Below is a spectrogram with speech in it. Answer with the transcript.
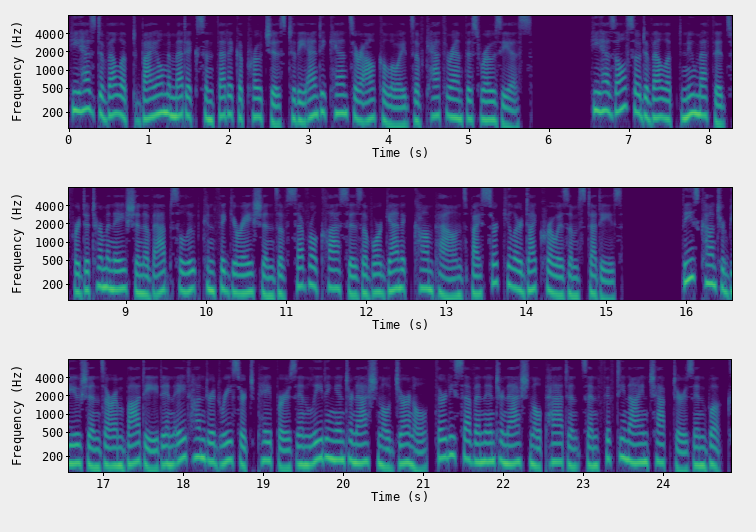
He has developed biomimetic synthetic approaches to the anti-cancer alkaloids of Catharanthus roseus. He has also developed new methods for determination of absolute configurations of several classes of organic compounds by circular dichroism studies. These contributions are embodied in 800 research papers in leading international journal, 37 international patents and 59 chapters in books.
